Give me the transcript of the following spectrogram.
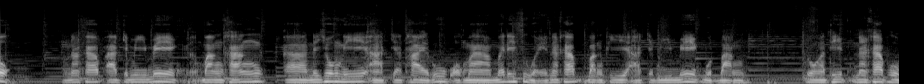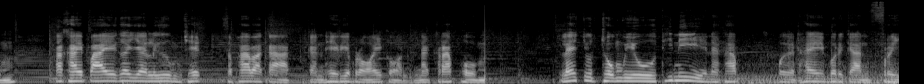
ตก นะครับอาจจะมีเมฆบางครั้งในช่วงนี้อาจจะถ่ายรูปออกมาไม่ได้สวยนะครับ บางทีอาจจะมีเมฆบดบังดวงอาทิตย์นะครับ ผมถ้าใครไปก็อย่าลืมเช็คสภาพอากาศกันให้เรียบร้อยก่อนนะครับผม และจุดชมวิวที่นี่นะครับ เปิดให้บริการฟรี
